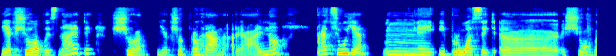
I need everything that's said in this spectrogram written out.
Якщо ви знаєте, що якщо програма реально працює і просить, е, щоб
